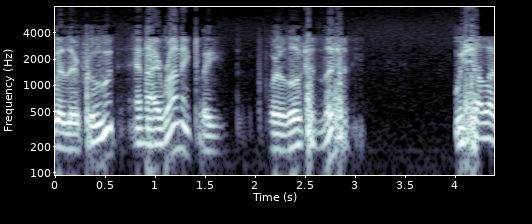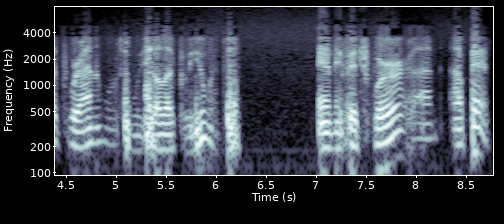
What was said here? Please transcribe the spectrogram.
with their food, and ironically, for those who are listening, we sell it for animals and we sell it for humans. And if it's for an, a pet,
